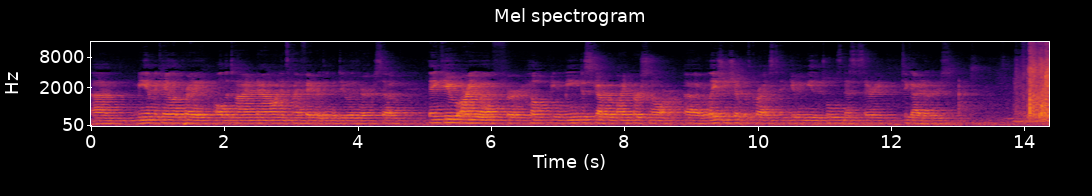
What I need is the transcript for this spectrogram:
Um, me and Michaela pray all the time now, and it's my favorite thing to do with her. So thank you, RUF, for helping me discover my personal uh, relationship with Christ and giving me the tools necessary to guide others.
